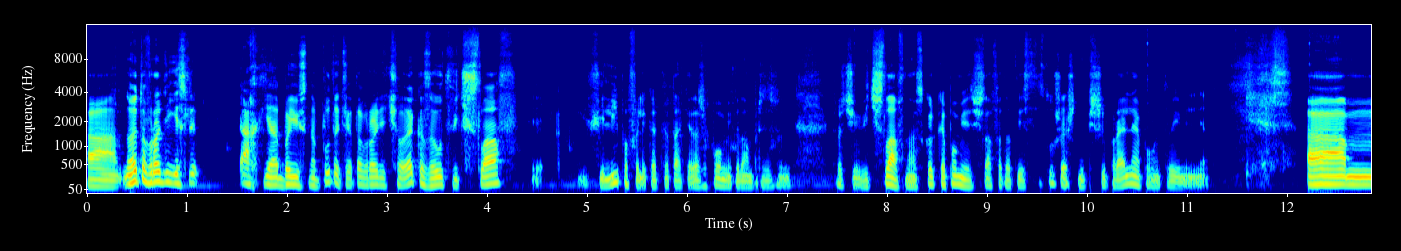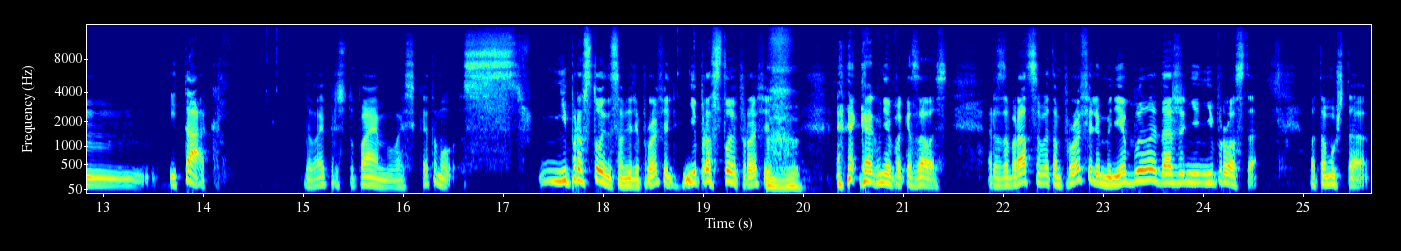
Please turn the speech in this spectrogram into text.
А, но это вроде, если ах, я боюсь напутать, это вроде человека зовут Вячеслав э, Филиппов или как-то так, я даже помню, когда он... Короче, Вячеслав, насколько я помню, Вячеслав, это ты, если слушаешь, напиши, правильно я помню твое имя или нет. Ам, итак, давай приступаем, Вась, к этому. С- Непростой, на самом деле, профиль, непростой профиль, как мне показалось. Разобраться в этом профиле мне было даже не- непросто, потому что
